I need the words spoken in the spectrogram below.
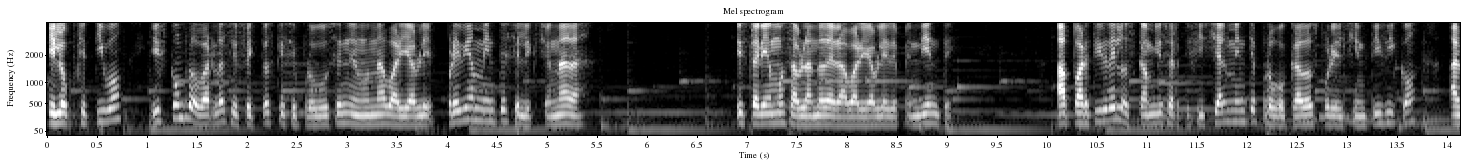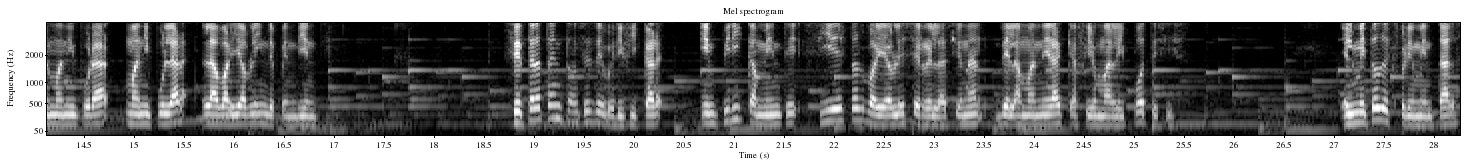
El objetivo es comprobar los efectos que se producen en una variable previamente seleccionada. Estaríamos hablando de la variable dependiente. A partir de los cambios artificialmente provocados por el científico al manipular, la variable independiente. Se trata entonces de verificar empíricamente si estas variables se relacionan de la manera que afirma la hipótesis. El método experimental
